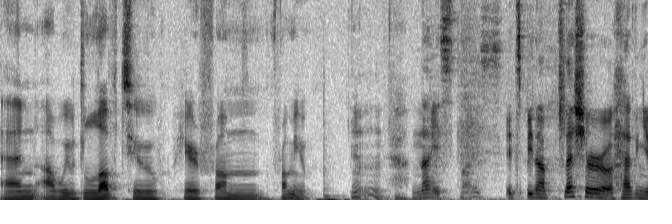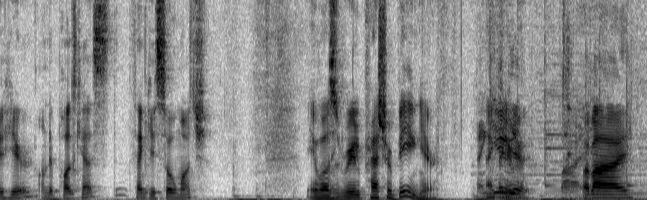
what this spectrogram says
And uh, we would love to hear from from you. Mm, nice. Nice. It's been a pleasure having you here on the podcast. Thank you so much. It was a real pleasure being here. Thank, Thank you. you. Bye. Bye bye.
